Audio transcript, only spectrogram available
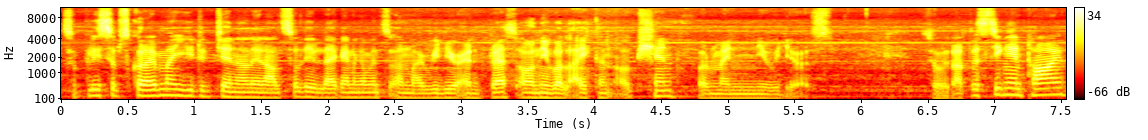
so please subscribe my youtube channel and also leave like and comments on my video and press on the bell icon option for my new videos so without wasting any time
